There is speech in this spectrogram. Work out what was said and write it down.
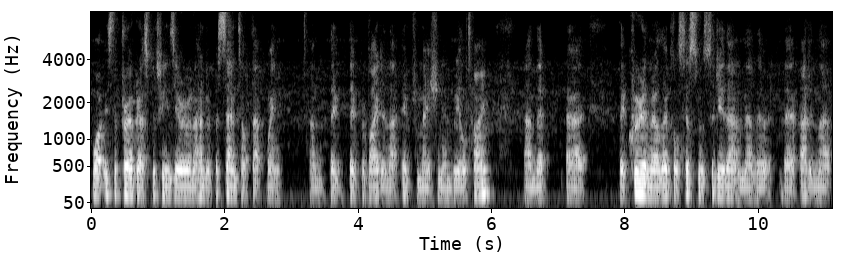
what is the progress between zero and 100% of that wing, and they they providing that information in real time and they're, uh, they're querying their local systems to do that, and then they're, they're adding that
